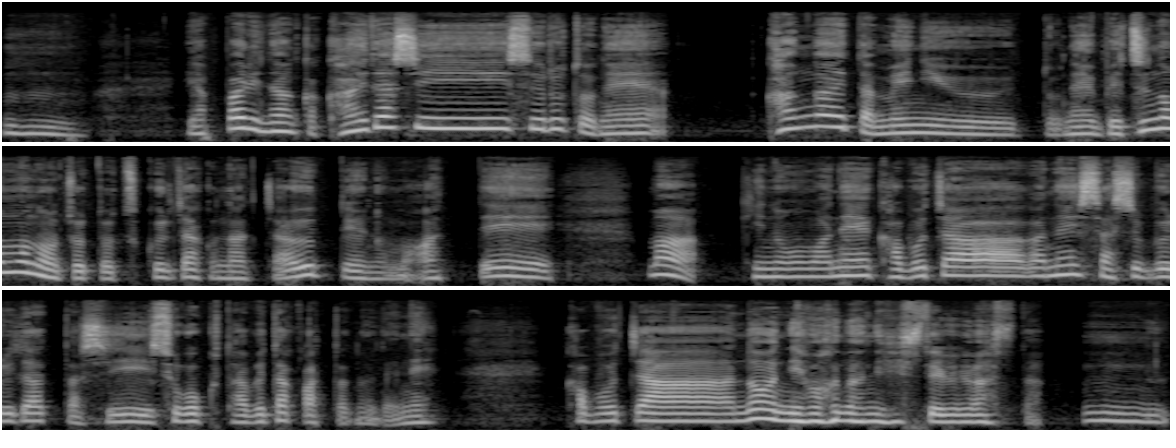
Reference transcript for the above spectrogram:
うん。やっぱりなんか買い出しするとね、考えたメニューとね、別のものをちょっと作りたくなっちゃうっていうのもあって、まあ、昨日はね、かぼちゃがね、久しぶりだったし、すごく食べたかったのでね、かぼちゃの煮物にしてみました。うん。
